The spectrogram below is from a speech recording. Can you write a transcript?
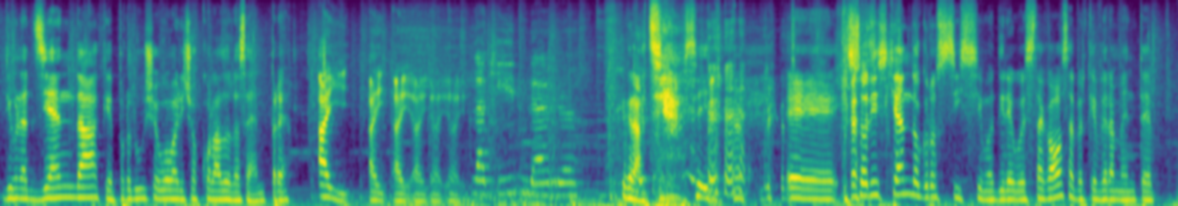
di un'azienda che produce uova di cioccolato da sempre. Ai, ai, ai, ai, ai, ai. La Kinder. Grazie, sì. Eh, sto rischiando grossissimo a dire questa cosa perché veramente.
